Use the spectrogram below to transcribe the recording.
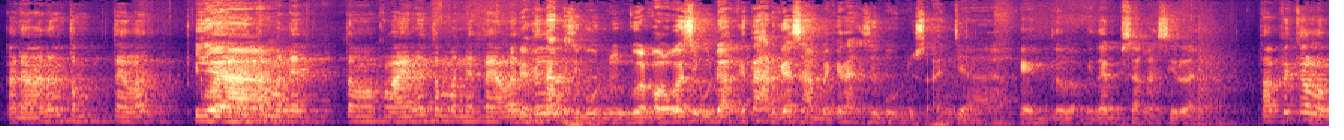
kadang-kadang tem talent Iya. temennya temen kliennya temennya talent Udah tuh kita kasih bonus. Gue kalau gue sih udah kita harga sampai kita kasih bonus aja, kayak gitu loh. Kita bisa ngasih lah. Tapi kalau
